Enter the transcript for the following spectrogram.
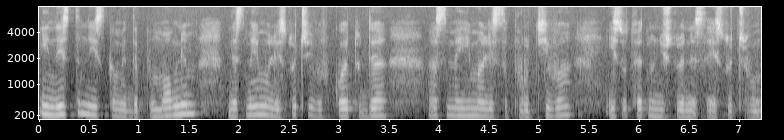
и наистина искаме да помогнем. Не сме имали случаи, в който да сме имали съпротива и съответно нищо да не се е случвало.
